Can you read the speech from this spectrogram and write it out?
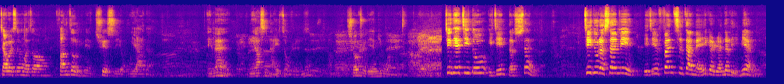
教会生活中方舟里面确实有乌鸦的，Amen。你要是哪一种人呢？求主怜悯我们。今天基督已经得胜了，基督的生命已经分赐在每一个人的里面了，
